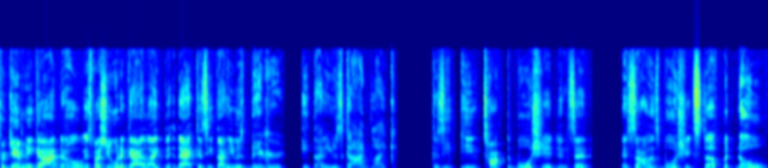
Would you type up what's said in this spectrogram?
forgive me, God. No, especially with a guy like th- that, because he thought he was bigger. He thought he was God like, because he, he talked the bullshit and said, and said all this bullshit stuff. But no,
